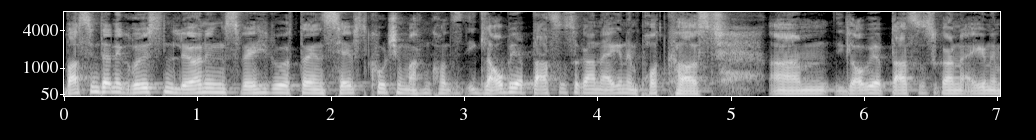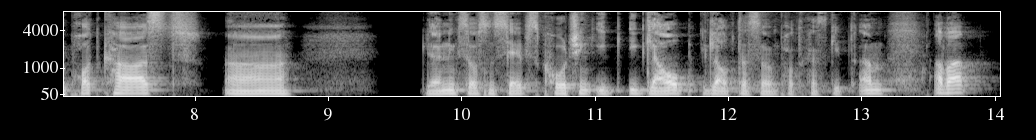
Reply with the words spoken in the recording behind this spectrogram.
Was sind deine größten Learnings, welche du durch dein Selbstcoaching machen konntest? Ich glaube, ihr habt dazu sogar einen eigenen Podcast. Ähm, ich glaube, ihr habt dazu sogar einen eigenen Podcast. Äh, Learnings aus dem Selbstcoaching. Ich, ich glaube, ich glaube, dass es einen Podcast gibt. Ähm, aber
